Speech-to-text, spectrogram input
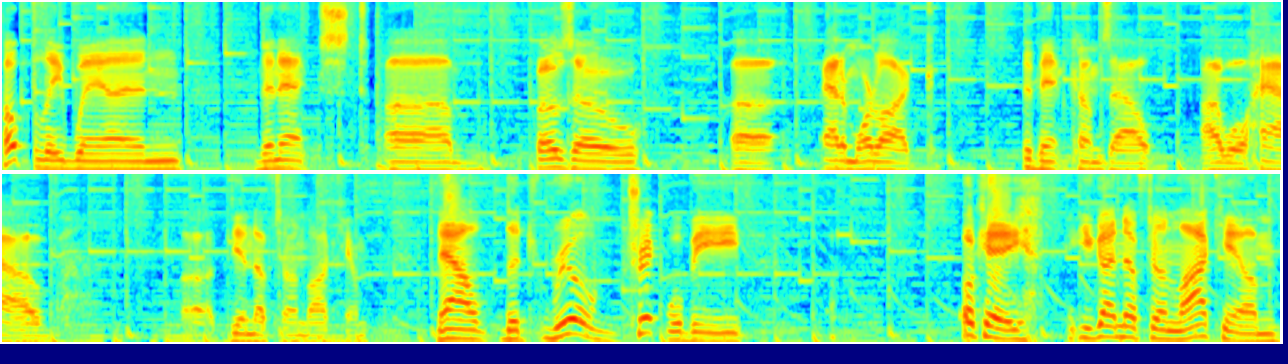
hopefully when the next uh, Bozo uh, Adam Warlock event comes out, I will have uh, the enough to unlock him. Now, the real trick will be okay, you got enough to unlock him,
